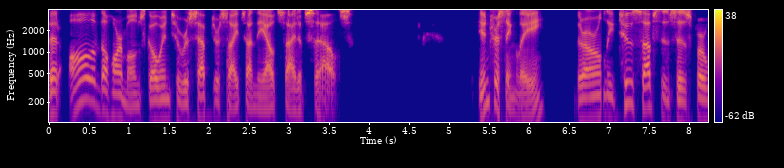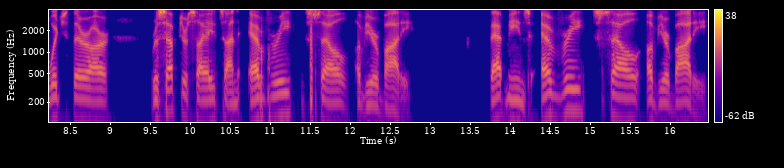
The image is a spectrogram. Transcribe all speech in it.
That all of the hormones go into receptor sites on the outside of cells. Interestingly, there are only two substances for which there are receptor sites on every cell of your body. That means every cell of your body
